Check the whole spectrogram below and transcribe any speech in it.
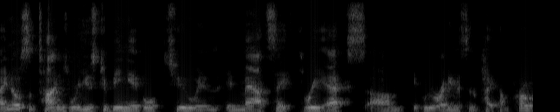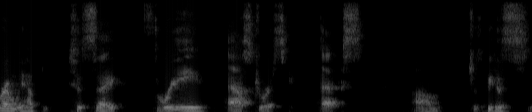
I know sometimes we're used to being able to, in, in math, say 3x. Um, if we were writing this in a Python program, we have to, to say 3 asterisk x, um, just because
